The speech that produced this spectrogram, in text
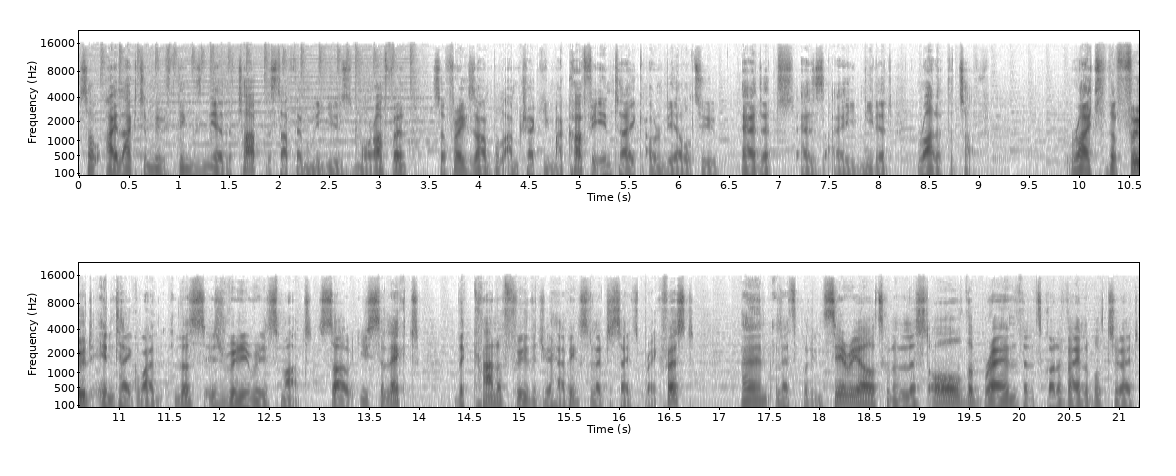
So I like to move things near the top, the stuff that I'm going to use more often. So for example, I'm tracking my coffee intake. I want to be able to add it as I need it right at the top. Right, the food intake one. This is really, really smart. So you select the kind of food that you're having. So let's just say it's breakfast. And let's put in cereal. It's going to list all the brands that it's got available to it.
